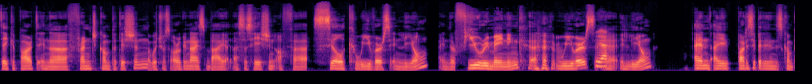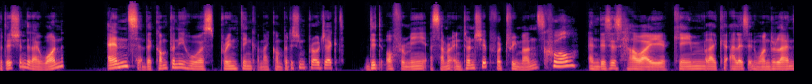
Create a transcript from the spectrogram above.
take a part in a French competition, which was organized by Association of uh, Silk Weavers in Lyon, in the few remaining uh, weavers Yeah. uh, in Lyon. And I participated in this competition that I won. And the company who was printing my competition project did offer me a summer internship for three months. Cool. And this is how I came like Alice in Wonderland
